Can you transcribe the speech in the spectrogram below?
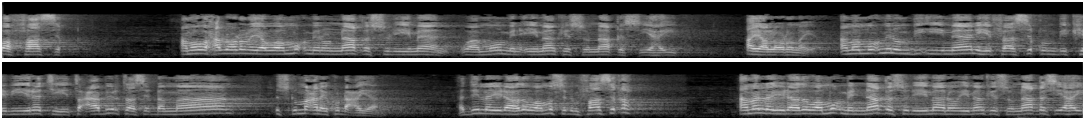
waa faasiq ama waxaa la odhanayaa waa mu'minun naaqisuliimaan waa muumin iimaankiisu naaqis yahay ayaa la odhanaya. Ama mu'minun biiimaanihi faasiqun bikabiiratihi tacaabiirtaasi dhammaan isku macnay ku dhacayaan. Haddii la yidhaahdo waa muslim faasiqa ama la yidhaahdo waa mu'min naaqisuliimaan oo iimaankiisu naaqis yahay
